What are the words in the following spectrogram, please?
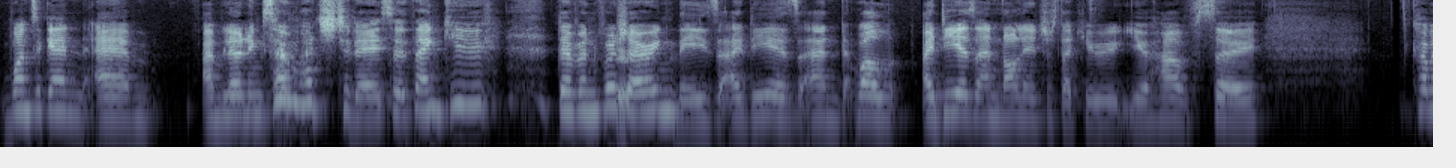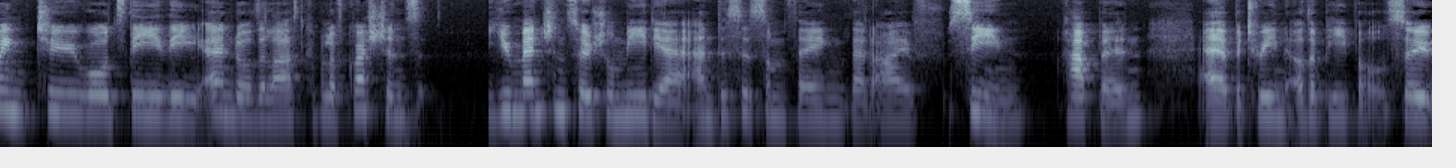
once again um I'm learning so much today. So thank you, Devon, for sure. sharing these ideas and well, ideas and knowledge that you you have. So coming towards the the end or the last couple of questions, you mentioned social media, and this is something that I've seen happen uh, between other people. So,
